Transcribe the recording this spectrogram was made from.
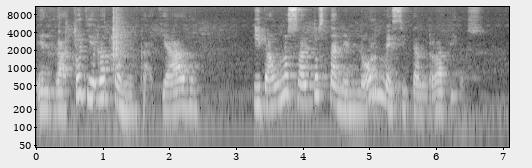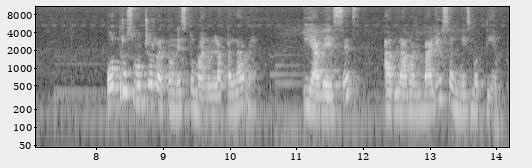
El gato llega tan callado y da unos saltos tan enormes y tan rápidos. Otros muchos ratones tomaron la palabra y a veces hablaban varios al mismo tiempo.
